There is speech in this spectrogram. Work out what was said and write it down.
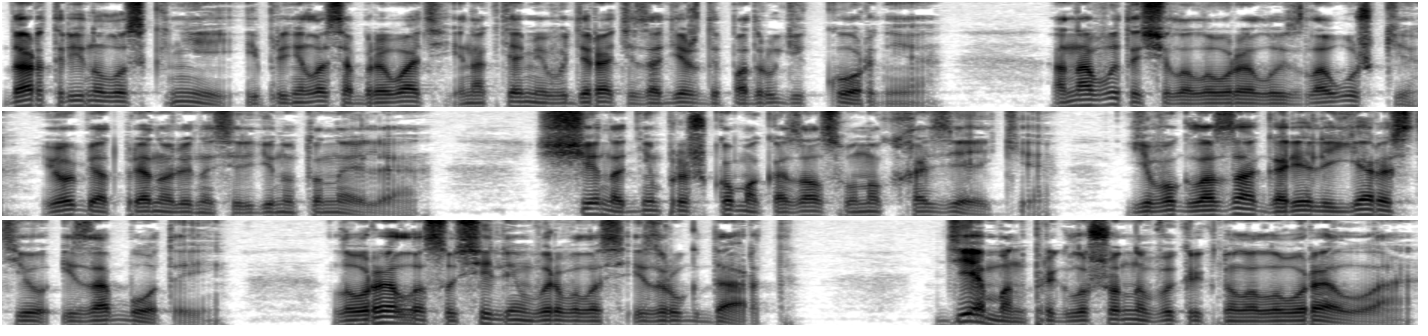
Дарт ринулась к ней и принялась обрывать и ногтями выдирать из одежды подруги корни. Она вытащила Лауреллу из ловушки, и обе отпрянули на середину туннеля. Щен одним прыжком оказался у ног хозяйки. Его глаза горели яростью и заботой. Лаурелла с усилием вырвалась из рук Дарт. «Демон!» — приглушенно выкрикнула Лаурелла.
